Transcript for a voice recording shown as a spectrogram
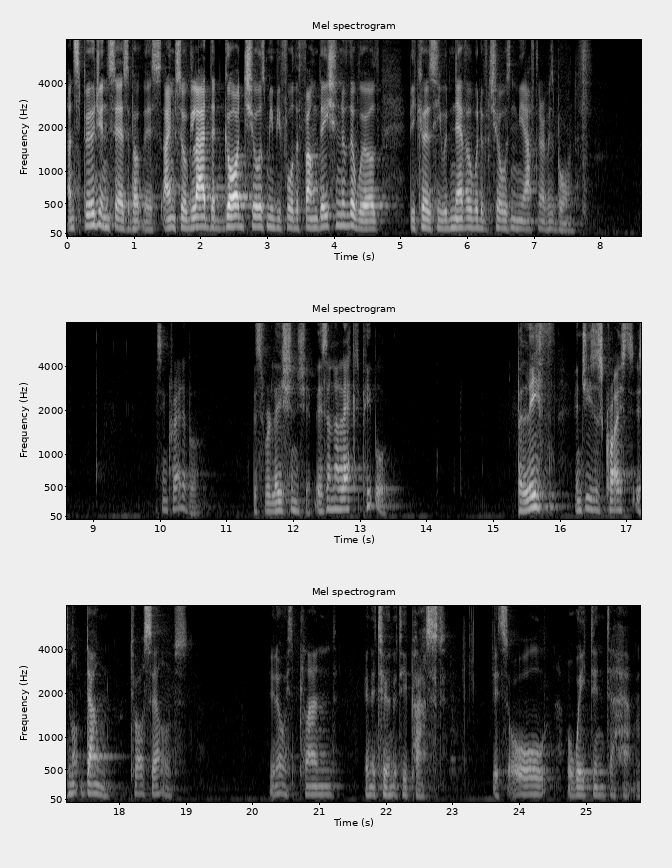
And Spurgeon says about this I'm so glad that God chose me before the foundation of the world because He would never would have chosen me after I was born. It's incredible. This relationship is an elect people. Belief in Jesus Christ is not down to ourselves. You know, it's planned in eternity past. It's all waiting to happen.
